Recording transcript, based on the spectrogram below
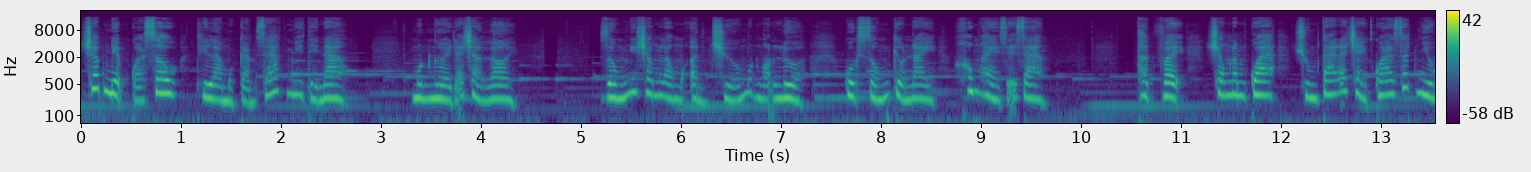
chấp niệm quá sâu thì là một cảm giác như thế nào? Một người đã trả lời, giống như trong lòng ẩn chứa một ngọn lửa, cuộc sống kiểu này không hề dễ dàng. Thật vậy, trong năm qua, chúng ta đã trải qua rất nhiều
